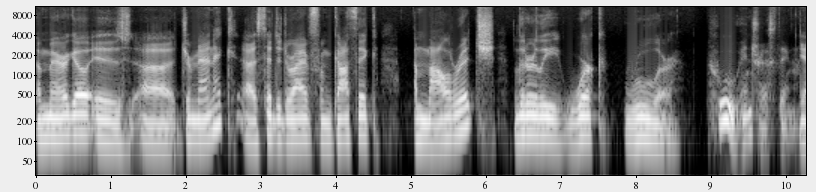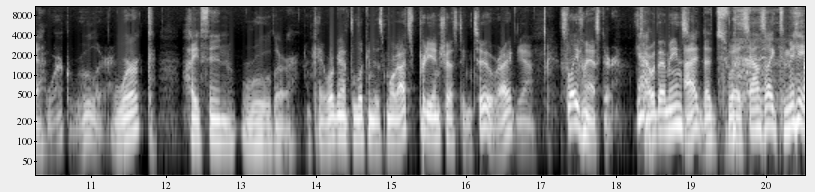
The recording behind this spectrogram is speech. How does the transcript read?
Amerigo is uh, Germanic, uh, said to derive from Gothic Amalrich, literally work ruler. Ooh, interesting. Yeah. Work ruler. Work hyphen ruler. Okay, we're gonna have to look into this more. That's pretty interesting too, right? Yeah. Slave master. Is Yeah. that what that means? I, that's what it sounds like to me.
